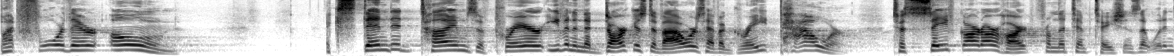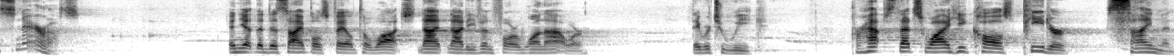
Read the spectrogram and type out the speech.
but for their own. Extended times of prayer, even in the darkest of hours, have a great power to safeguard our heart from the temptations that would ensnare us. And yet the disciples failed to watch, not, not even for one hour. They were too weak. Perhaps that's why he calls Peter Simon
